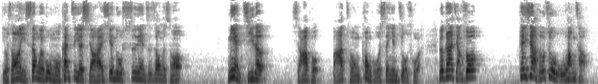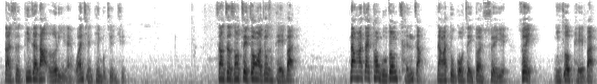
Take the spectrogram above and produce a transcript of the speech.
有时候，你身为父母，看自己的小孩陷入思念之中的时候，你也急得想要把把他从痛苦的深渊救出来，因为跟他讲说：“天下何处无芳草。”但是听在他耳里呢，完全听不进去。像这时候最重要就是陪伴，让他在痛苦中成长，让他度过这一段岁月。所以你就陪伴，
